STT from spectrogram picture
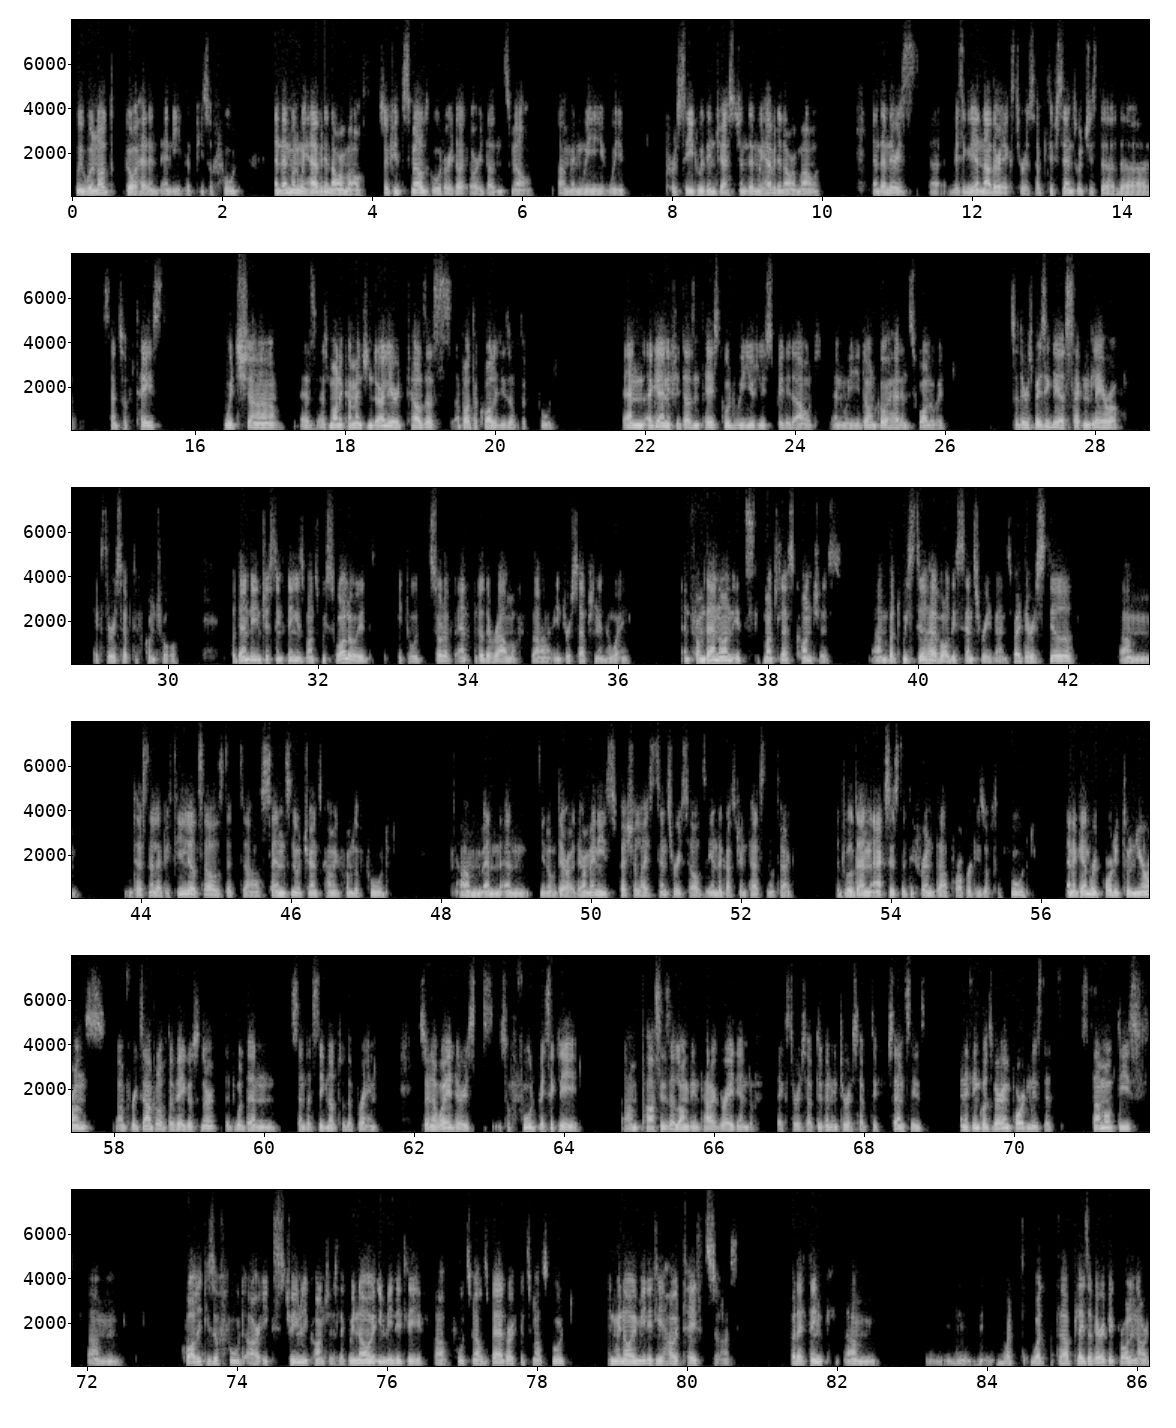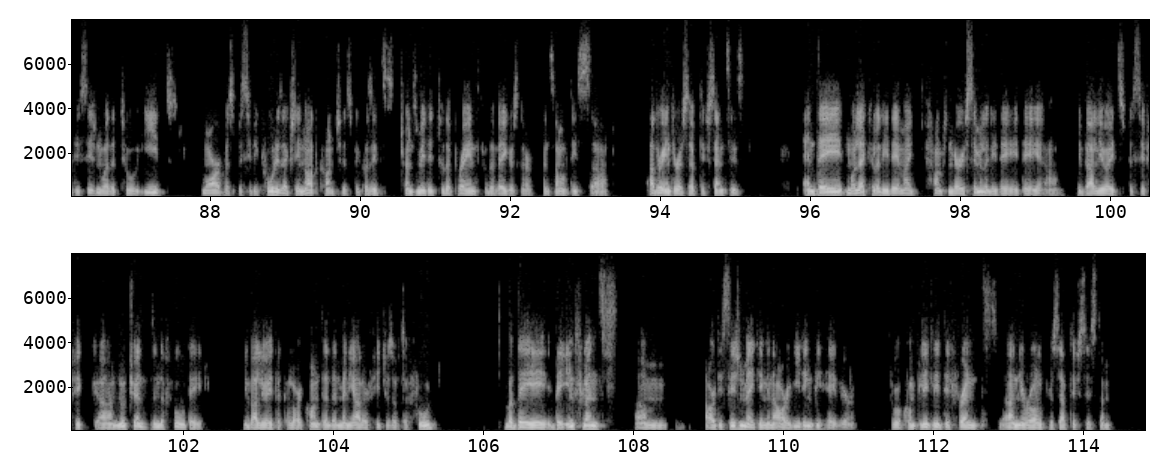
we will not go ahead and, and eat a piece of food. And then when we have it in our mouth, so if it smells good or it, or it doesn't smell, um, and we, we proceed with ingestion, then we have it in our mouth. And then there is uh, basically another exteroceptive sense, which is the, the sense of taste, which, uh, as, as Monica mentioned earlier, it tells us about the qualities of the food. And again, if it doesn't taste good, we usually spit it out and we don't go ahead and swallow it. So there's basically a second layer of exteroceptive control. But then the interesting thing is once we swallow it, it would sort of enter the realm of uh, interoception in a way. And from then on, it's much less conscious, um, but we still have all these sensory events, right? There is still um, intestinal epithelial cells that uh, sense nutrients coming from the food. Um, and and you know there are there are many specialized sensory cells in the gastrointestinal tract that will then access the different uh, properties of the food and again reported to neurons, um, for example, of the vagus nerve that will then send a signal to the brain. So in a way, there is so food basically um, passes along the entire gradient of exteroceptive and interoceptive senses. And I think what's very important is that some of these um, qualities of food are extremely conscious. Like we know immediately if uh, food smells bad or if it smells good, and we know immediately how it tastes to us. But I think um, the, the, what what uh, plays a very big role in our decision whether to eat more of a specific food is actually not conscious because it's transmitted to the brain through the vagus nerve and some of these uh, other interoceptive senses. And they molecularly they might function very similarly. They they um, evaluate specific uh, nutrients in the food. They evaluate the caloric content and many other features of the food, but they they influence um, our decision making and our eating behavior through a completely different uh, neuronal perceptive system.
